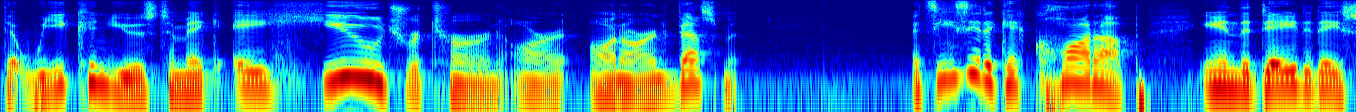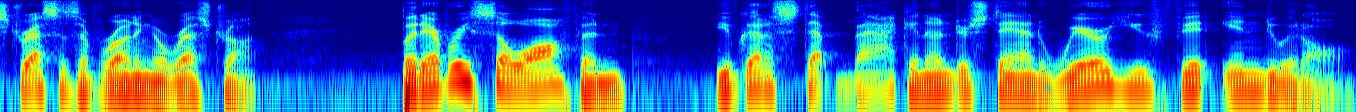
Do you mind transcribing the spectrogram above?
that we can use to make a huge return on our investment. It's easy to get caught up in the day to day stresses of running a restaurant, but every so often, you've got to step back and understand where you fit into it all.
